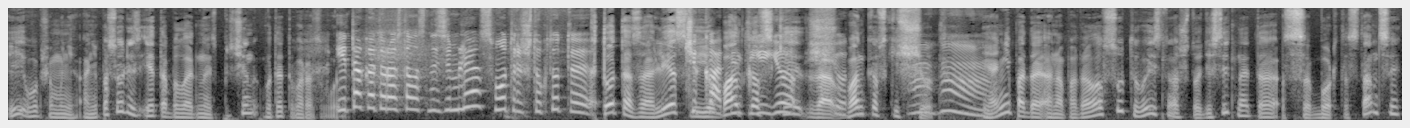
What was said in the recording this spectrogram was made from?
И, в общем, у них, они поссорились, и это была одна из причин вот этого развода. И та, которая осталась на земле, смотрит, что кто-то... Кто-то залез в ее банковский, ее да, счет. банковский счет. Угу. И они пода... она подала в суд и выяснила, что действительно это с борта станции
